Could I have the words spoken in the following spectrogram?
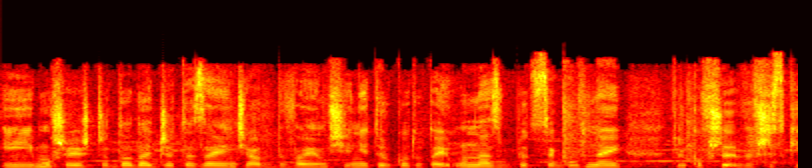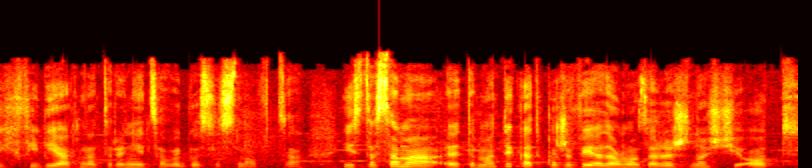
I muszę jeszcze dodać, że te zajęcia odbywają się nie tylko tutaj u nas w Bibliotece Głównej, tylko we wszystkich filiach na terenie całego Sosnowca. Jest ta sama tematyka, tylko że wiadomo, w zależności od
